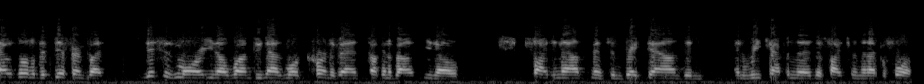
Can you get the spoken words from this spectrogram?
that was a little bit different, but this is more, you know, what I'm doing now is more current events, talking about, you know, fight announcements and breakdowns and, and recapping the, the fights from the night before.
